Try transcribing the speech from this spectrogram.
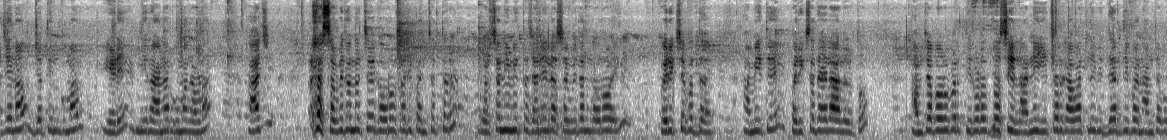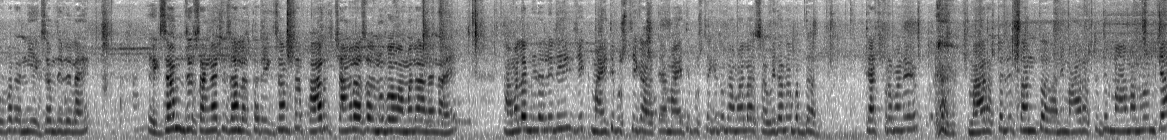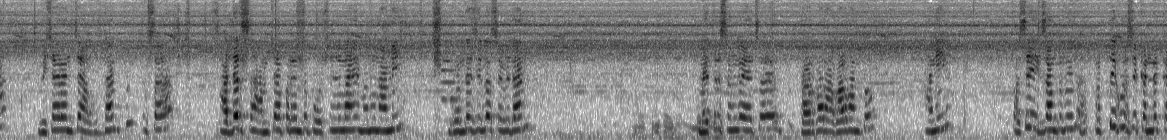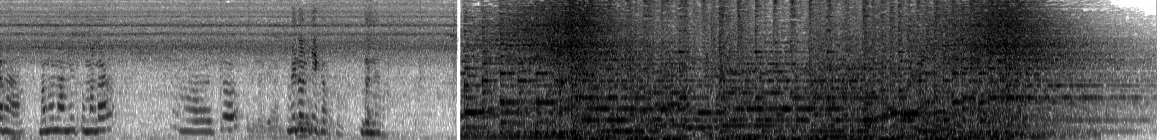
माझे नाव जतिन कुमार येडे मी राहणार गुमागावडा आज संविधानाचे गौरवशाली पंच्याहत्तर वर्षानिमित्त झालेल्या संविधान गौरव परीक्षेबद्दल आम्ही इथे परीक्षा द्यायला आलो होतो. आमच्याबरोबर तिरोडा तहसील आणि इतर गावातले विद्यार्थी पण आमच्याबरोबर त्यांनी एक्झाम दिलेला आहे. एक्झाम जर सांगायचं झालं तर एक्झामचा फार चांगला असा अनुभव आम्हाला आलेला आहे. आम्हाला मिळालेली जी एक माहिती पुस्तिका त्या माहिती पुस्तिकेतून आम्हाला संविधानाबद्दल त्याचप्रमाणे महाराष्ट्रातील संत आणि महाराष्ट्रातील महामानवांच्या विचारांचा उद्दांत असा आदर्श आमच्यापर्यंत पोहोचलेला आहे म्हणून आम्ही गोंदिया जिल्हा संविधान मैत्री संघ याचा फार आभार मानतो. आणि असे एक्झाम तुम्ही प्रत्येक वर्षी कंडक्ट करा म्हणून आम्ही तुम्हाला एक विनंती करतो. धन्यवाद.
